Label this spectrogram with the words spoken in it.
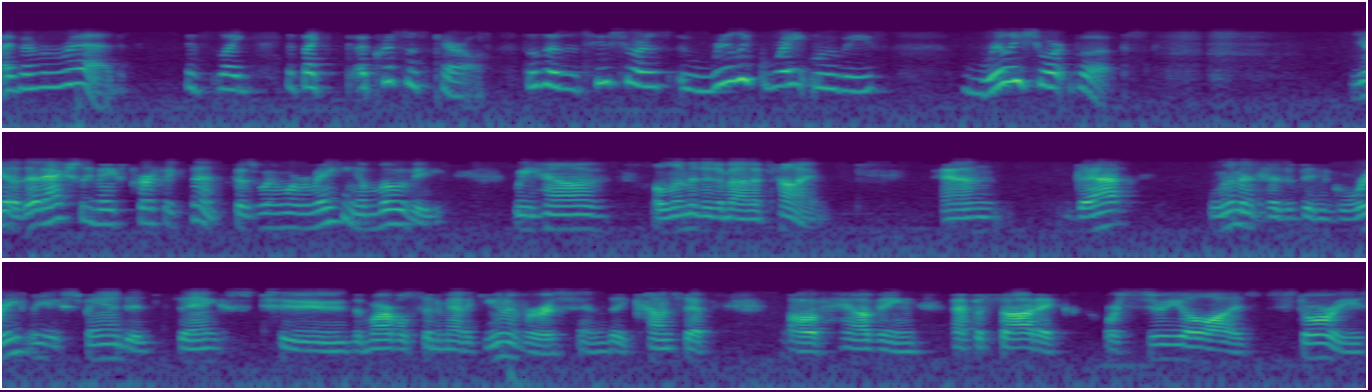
I've ever read. It's like it's like a Christmas Carol. Those are the two shortest, really great movies, really short books. Yeah, that actually makes perfect sense because when we're making a movie, we have a limited amount of time, and that limit has been greatly expanded thanks to the Marvel Cinematic Universe and the concept of having episodic or serialized stories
